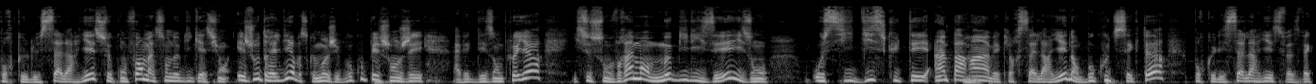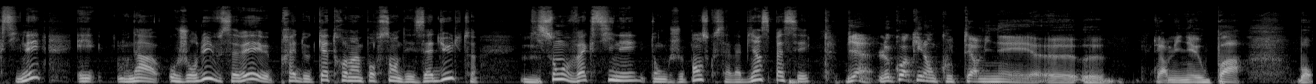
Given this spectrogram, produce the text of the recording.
pour que le salarié se conforme à son obligation. Et je voudrais le dire, parce que moi j'ai beaucoup échangé avec des employeurs, ils se sont vraiment mobilisés, ils ont aussi discuté un par un avec leurs salariés dans beaucoup de secteurs pour que les salariés se fassent vacciner. Et on a aujourd'hui, vous savez, près de 80% des adultes qui sont vaccinés. Donc je pense que ça va bien se passer. Bien, le quoi qu'il en coûte terminé, euh, euh, terminé ou pas, bon,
